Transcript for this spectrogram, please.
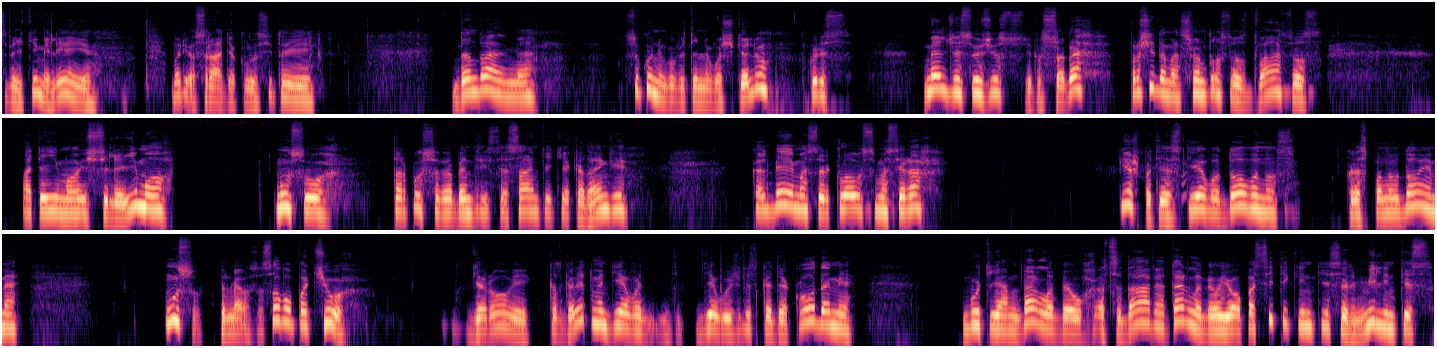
Sveiki, mėlyjeji Marijos radio klausytojai. Bendravime su kunigu Viteniu Vaškeliu, kuris meldžiasi už jūs ir už save, prašydamas šventosios dvasios ateimo išsileimo mūsų tarpusavio bendrystės santykė, kadangi kalbėjimas ir klausimas yra viešpaties Dievo dovanos, kurias panaudojame mūsų, pirmiausia, savo pačių geroviai, kad galėtume Dievo, Dievui už viską dėkodami, būti jam dar labiau atsidavę, dar labiau jo pasitikintys ir mylintis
